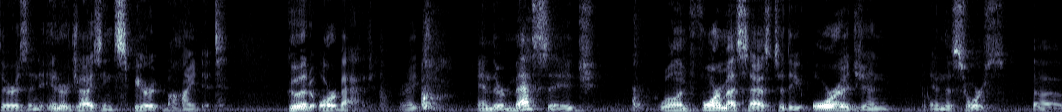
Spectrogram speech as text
there is an energizing spirit behind it, good or bad, right? And their message will inform us as to the origin and the source uh,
